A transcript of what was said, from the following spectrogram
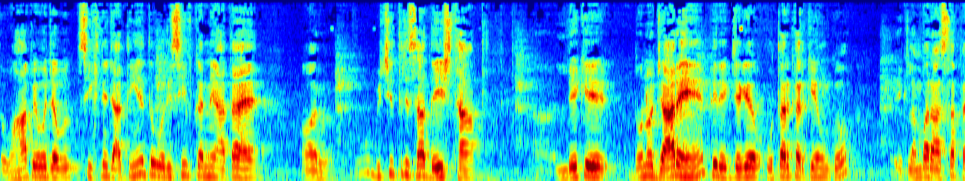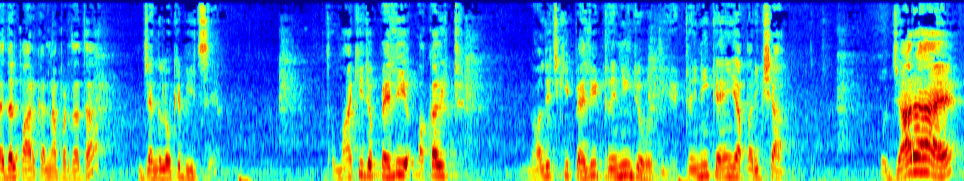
तो वहाँ पे वो जब सीखने जाती हैं तो वो रिसीव करने आता है, और विचित्र सा देश था लेके दोनों जा रहे हैं, फिर एक जगह उतर करके उनको एक लंबा रास्ता पैदल पार करना पड़ता था जंगलों के बीच से। तो माँ की जो पहली अकल्ट नॉलेज की पहली ट्रेनिंग जो होती है ट्रेनिंग कहें या परीक्षा, वो जा रहा है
